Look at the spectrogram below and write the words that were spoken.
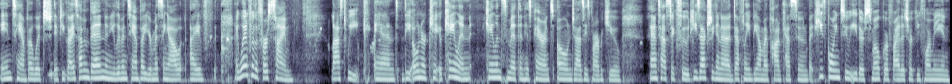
in Tampa, which if you guys haven't been and you live in Tampa, you're missing out. I've I went for the first time last week, and the owner Kalen Kalen Smith and his parents own Jazzy's Barbecue. Fantastic food. He's actually going to definitely be on my podcast soon, but he's going to either smoke or fry the turkey for me and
